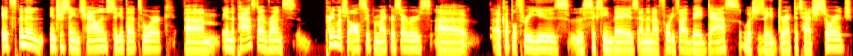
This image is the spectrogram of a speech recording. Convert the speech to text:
it's been an interesting challenge to get that to work. Um, in the past, I've run s- pretty much all Supermicro servers, uh, a couple 3Us, the 16 bays, and then a 45 bay DAS, which is a direct attached storage.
